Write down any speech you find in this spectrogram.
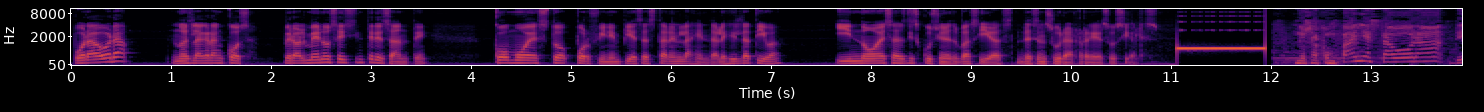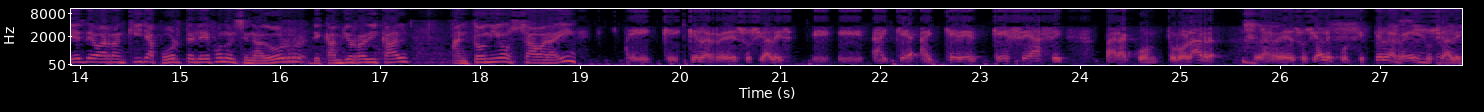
Por ahora no es la gran cosa, pero al menos es interesante cómo esto por fin empieza a estar en la agenda legislativa y no esas discusiones vacías de censurar redes sociales. Nos acompaña hasta ahora desde Barranquilla por teléfono el senador de Cambio Radical, Antonio Sabaraí. Eh, que, las redes sociales eh, eh, hay, que, hay que ver qué se hace para controlar las redes sociales, porque es que las redes sociales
